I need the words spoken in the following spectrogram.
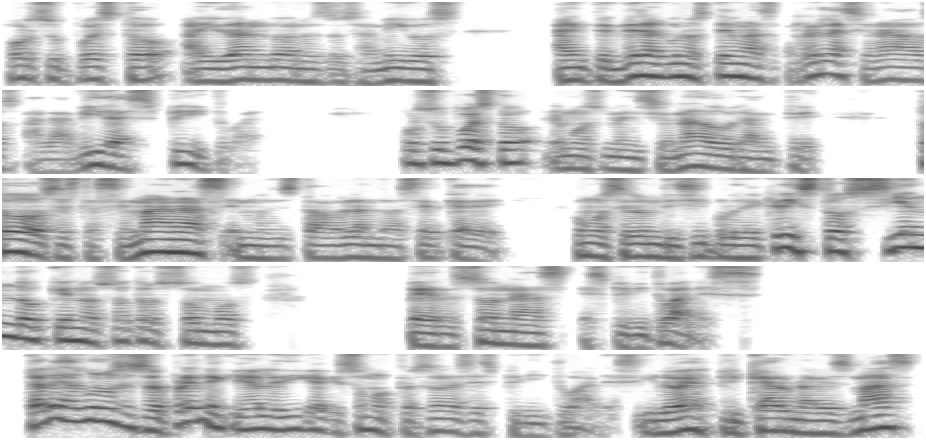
por supuesto, ayudando a nuestros amigos a entender algunos temas relacionados a la vida espiritual. Por supuesto, hemos mencionado durante todas estas semanas, hemos estado hablando acerca de cómo ser un discípulo de Cristo, siendo que nosotros somos personas espirituales. Tal vez algunos se sorprende que yo le diga que somos personas espirituales, y lo voy a explicar una vez más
